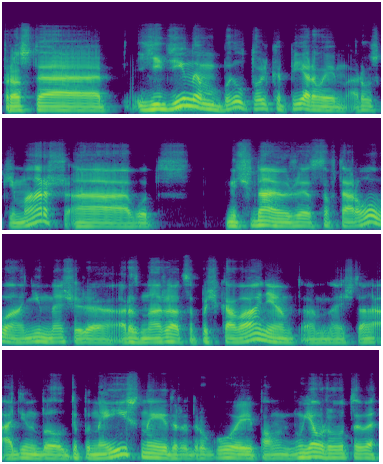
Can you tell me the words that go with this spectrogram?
Просто единым был только первый русский марш, а вот начиная уже со второго, они начали размножаться почкованием. Там, значит, а, один был ДПНИшный, другой, ну, я уже вот э,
